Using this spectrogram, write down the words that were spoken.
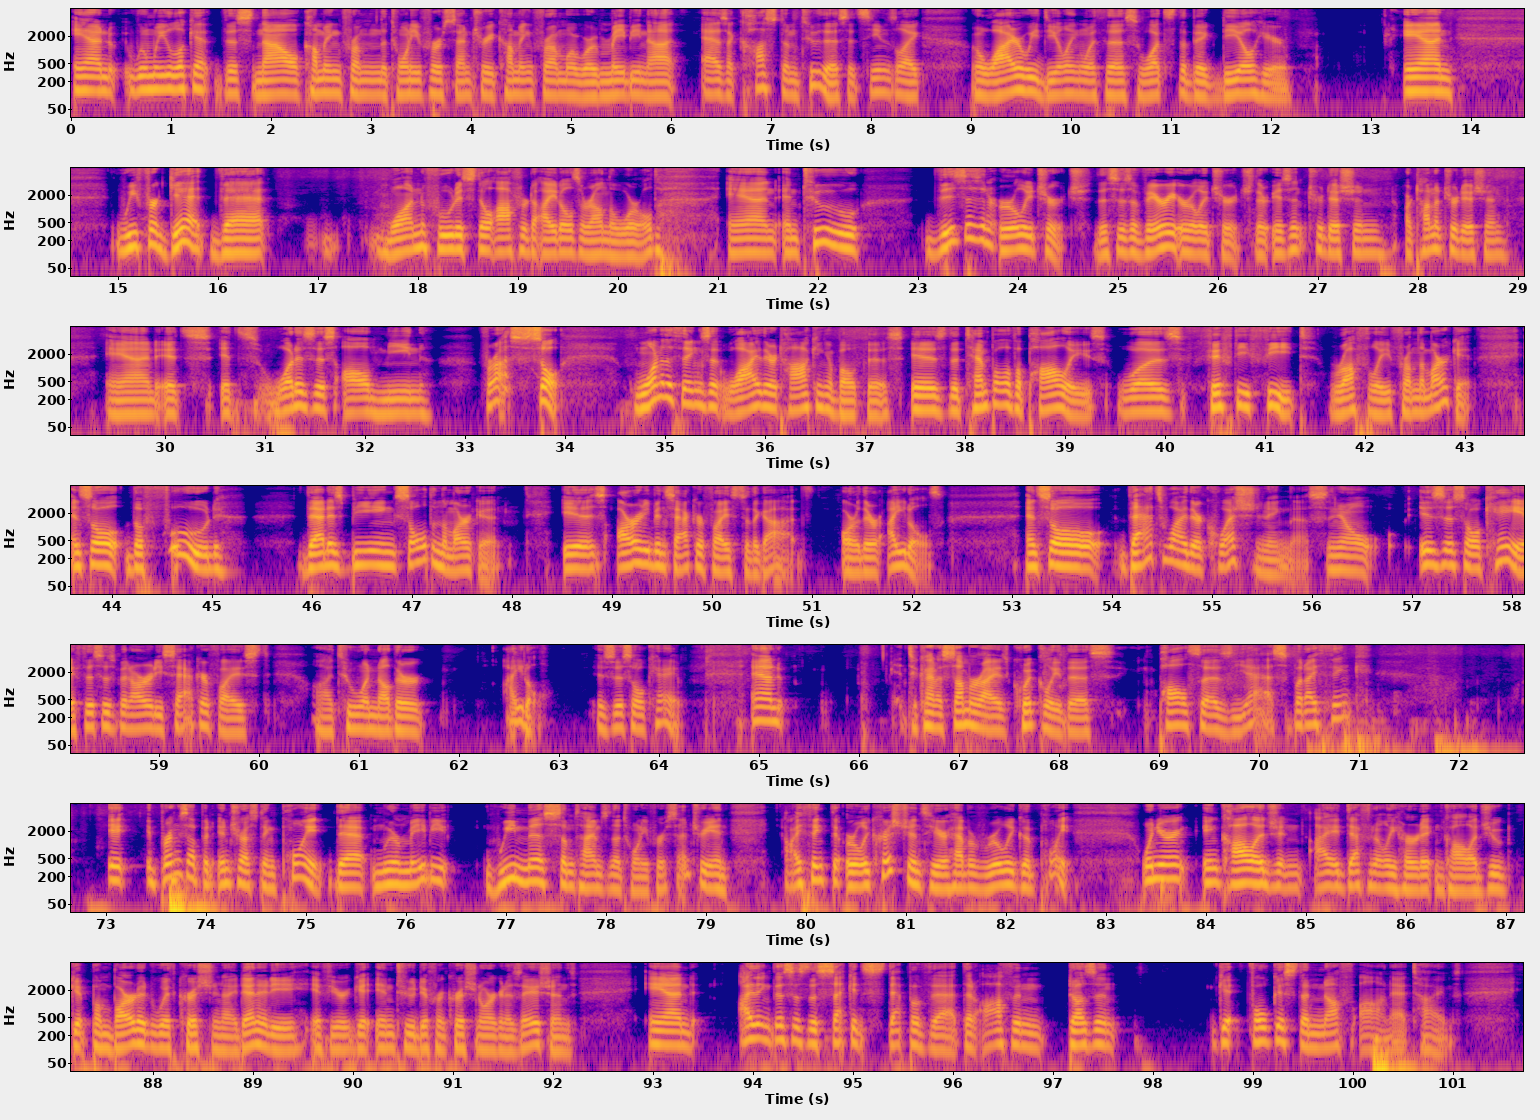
And when we look at this now coming from the 21st century, coming from where we're maybe not as accustomed to this, it seems like, well, why are we dealing with this? What's the big deal here? And we forget that one, food is still offered to idols around the world, and and two, this is an early church. This is a very early church. There isn't tradition, a ton of tradition, and it's it's what does this all mean for us? So one of the things that why they're talking about this is the temple of Apollos was 50 feet roughly from the market. And so the food that is being sold in the market is already been sacrificed to the gods or their idols. And so that's why they're questioning this. You know, is this okay if this has been already sacrificed uh, to another idol? Is this okay? And to kind of summarize quickly this, Paul says yes, but I think it it brings up an interesting point that we're maybe we miss sometimes in the 21st century and I think the early Christians here have a really good point. When you're in college, and I definitely heard it in college, you get bombarded with Christian identity if you get into different Christian organizations. And I think this is the second step of that that often doesn't get focused enough on at times.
